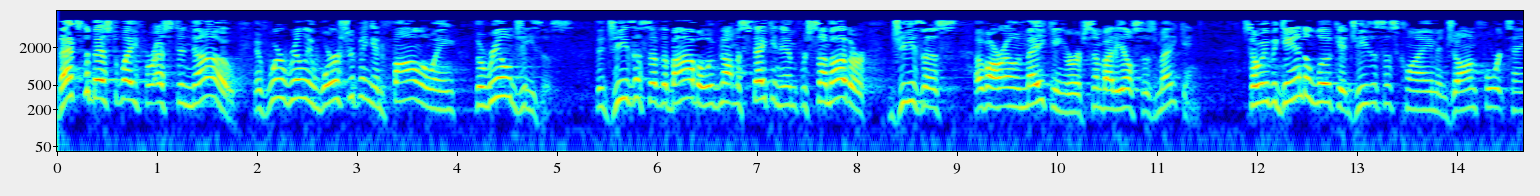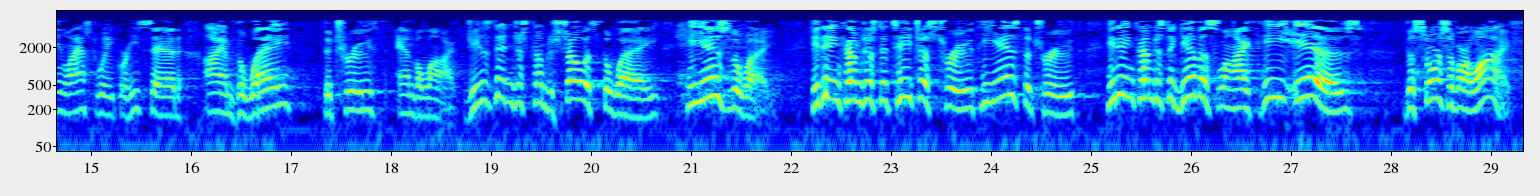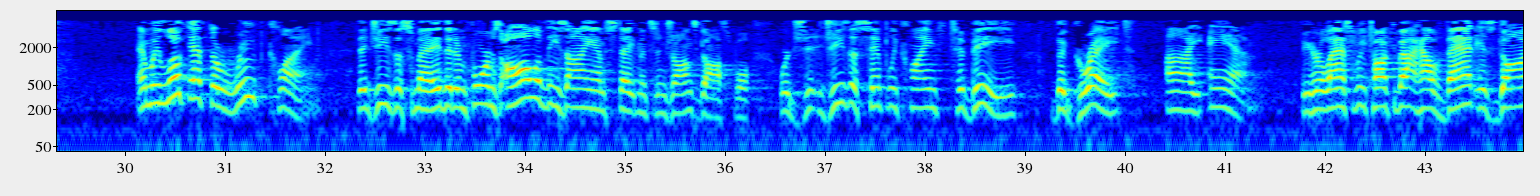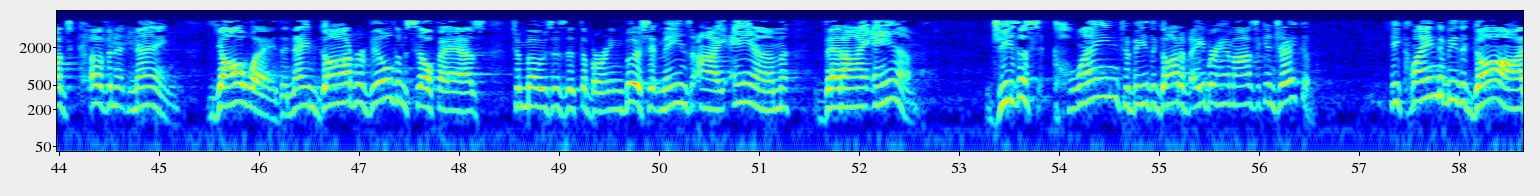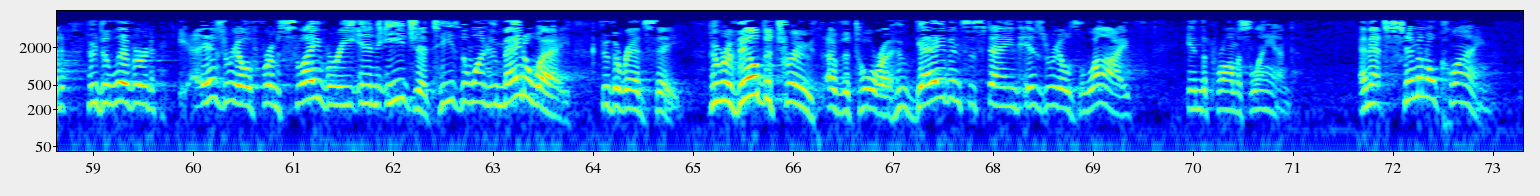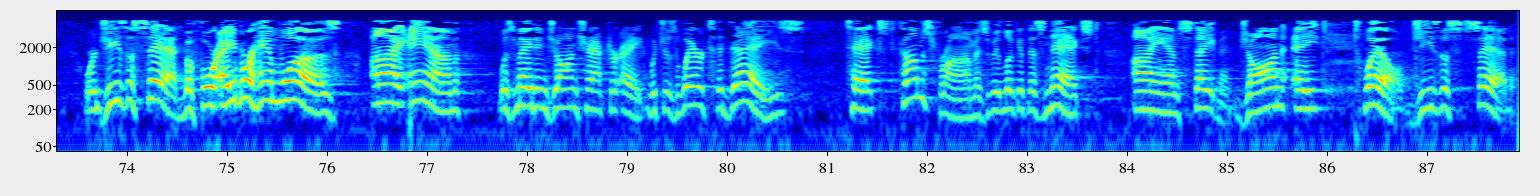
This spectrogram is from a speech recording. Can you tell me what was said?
That's the best way for us to know if we're really worshiping and following the real Jesus. The Jesus of the Bible, we've not mistaken him for some other Jesus of our own making or of somebody else's making. So we began to look at Jesus' claim in John 14 last week where he said, I am the way, the truth, and the life. Jesus didn't just come to show us the way, He is the way. He didn't come just to teach us truth, He is the truth. He didn't come just to give us life, He is the source of our life. And we looked at the root claim that Jesus made that informs all of these I am statements in John's Gospel, where J- Jesus simply claimed to be the great I am. If you hear last week, we talked about how that is God's covenant name. Yahweh, the name God revealed himself as to Moses at the burning bush. It means I am that I am. Jesus claimed to be the God of Abraham, Isaac, and Jacob. He claimed to be the God who delivered Israel from slavery in Egypt. He's the one who made a way through the Red Sea, who revealed the truth of the Torah, who gave and sustained Israel's life in the promised land. And that seminal claim, where Jesus said, Before Abraham was, I am, was made in John chapter 8, which is where today's text comes from as we look at this next I am statement. John 8 12, Jesus said,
